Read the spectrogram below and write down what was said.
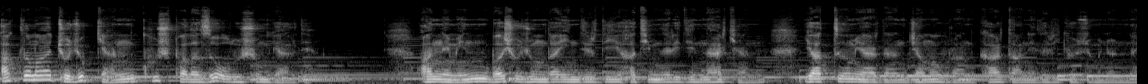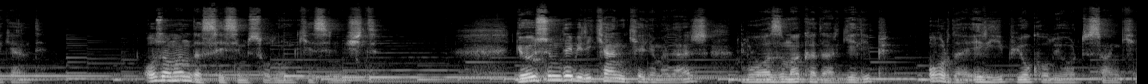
Aklıma çocukken kuş palazı oluşum geldi. Annemin başucumda indirdiği hatimleri dinlerken yattığım yerden cama vuran kar taneleri gözümün önüne geldi. O zaman da sesim soluğum kesilmişti. Göğsümde biriken kelimeler boğazıma kadar gelip orada eriyip yok oluyordu sanki.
